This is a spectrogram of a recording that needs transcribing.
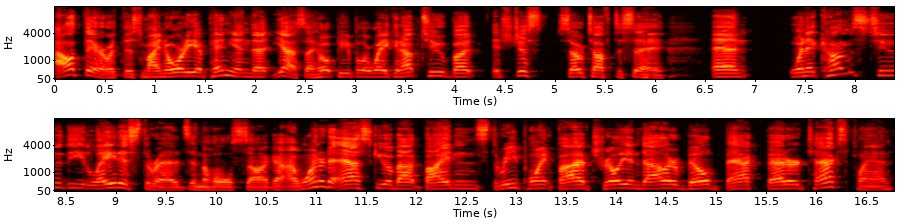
out there with this minority opinion that, yes, I hope people are waking up to, but it's just so tough to say. And when it comes to the latest threads in the whole saga, I wanted to ask you about Biden's $3.5 trillion Build Back Better tax plan.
